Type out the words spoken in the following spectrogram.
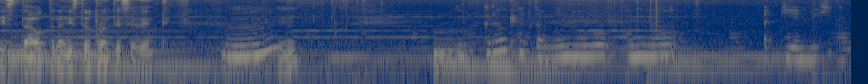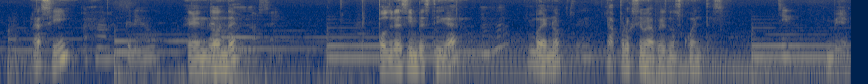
esta otra, este otro antecedente. mm. ¿Mm? Creo que también hubo uno aquí en México. ¿Ah, sí? Ajá, creo. ¿En Pero dónde? No sé. ¿Podrías investigar? Bueno, sí. la próxima vez nos cuentas. Sí. Bien.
